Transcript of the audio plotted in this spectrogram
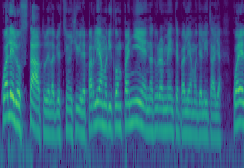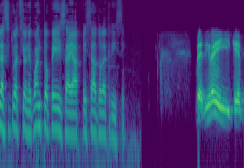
qual è lo stato dell'aviazione civile? Parliamo di compagnie e naturalmente parliamo di Alitalia. Qual è la situazione? Quanto pesa e ha pesato la crisi? Beh, direi che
